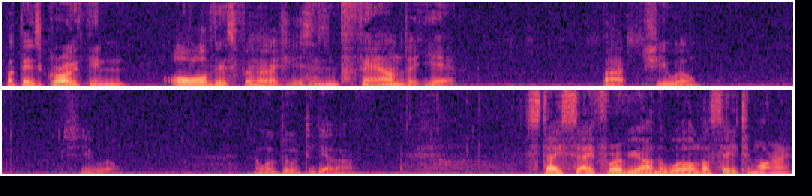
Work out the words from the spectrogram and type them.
But there's growth in all of this for her. She just hasn't found it yet. But she will. She will. And we'll do it together. Stay safe wherever you are in the world. I'll see you tomorrow.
